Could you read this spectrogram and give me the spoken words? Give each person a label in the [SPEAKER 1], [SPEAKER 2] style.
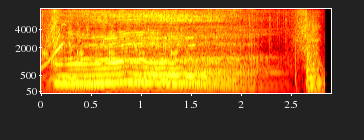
[SPEAKER 1] Oh.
